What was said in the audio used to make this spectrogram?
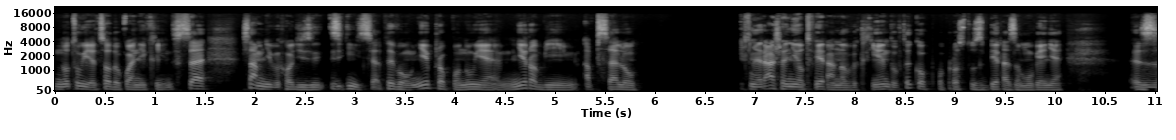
notuje, co dokładnie klient chce, sam nie wychodzi z, z inicjatywą, nie proponuje, nie robi upsellu, raczej nie otwiera nowych klientów, tylko po prostu zbiera zamówienie z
